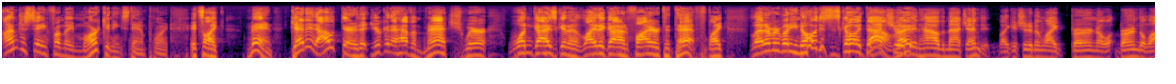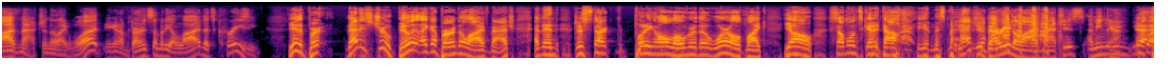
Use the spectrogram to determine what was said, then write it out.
I'm just saying from a marketing standpoint, it's like, man, get it out there that you're going to have a match where one guy's going to light a guy on fire to death. Like, let everybody know this is going down, that should have been how the match ended. Like it should have been like burn al- burned alive match, and they're like, "What? You're gonna burn somebody alive? That's crazy." Yeah, the bur- that is true. Bill it like a burned alive match, and then just start putting all over the world like, "Yo, someone's gonna die in this match." to do buried alive matches. I mean, Yeah. we, we Yeah. saw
